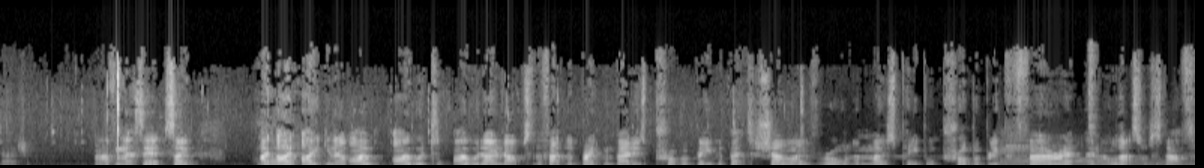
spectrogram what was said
Gotcha. And I think that's it. So I, I, I, you know, I, I would, I would own up to the fact that Breaking Bad is probably the better show overall, and most people probably prefer it and all that sort of stuff.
